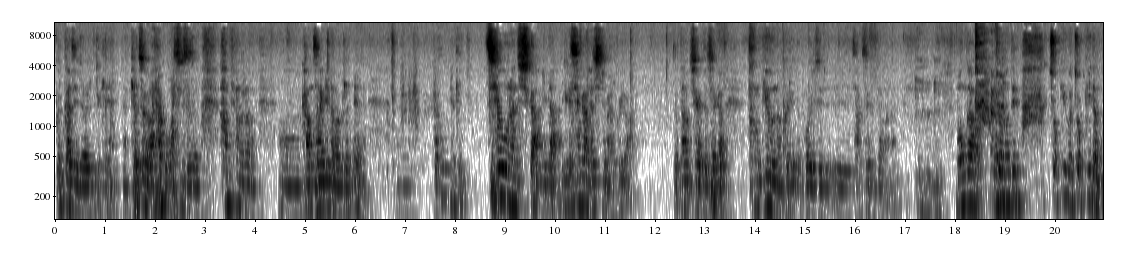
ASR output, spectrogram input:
끝까지 이렇게 결정 안 하고 와주셔서 한편으로는 어, 감사하기도 하고 그런데 음, 뭐 이렇게 채우는 시간이다 이렇게 생각하시지 말고요. 또 다음 시간에 제가 텅 비우는 그림도 보여줄 작성입니다만 뭔가 여러분들이 막 쫓기고 쫓기던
